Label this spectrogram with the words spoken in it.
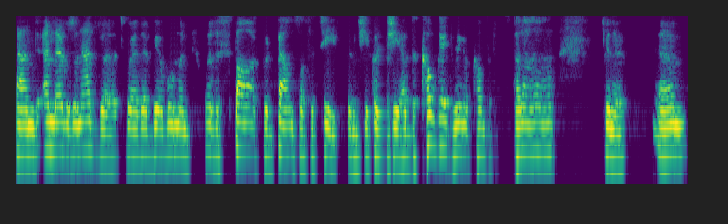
and and there was an advert where there'd be a woman where the spark would bounce off her teeth, and she because she had the Colgate ring of confidence. Ta-da! You know. Um,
